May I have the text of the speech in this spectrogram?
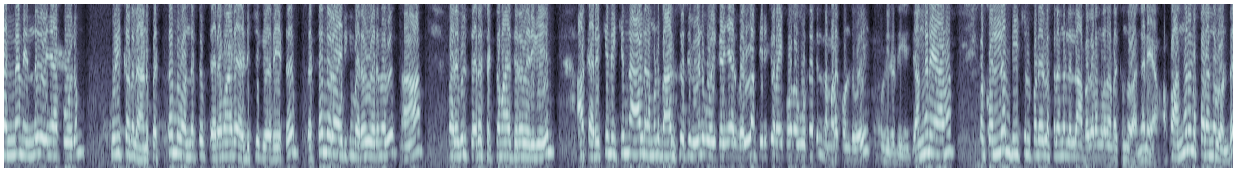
തന്നെ നിന്ന് കഴിഞ്ഞാൽ പോലും കുഴിക്കടലാണ്. പെട്ടെന്ന് വന്നിട്ട് തിരമാല അടിച്ചു കയറിയിട്ട് പെട്ടെന്ന് ഒരായിരിക്കും വരവ് വരുന്നത്. ആ വരവിൽ തിര ശക്തമായ തിര വരികയും ആ കരയ്ക്ക് നിൽക്കുന്ന ആൾ നമ്മൾ ബാലൻസ് സെറ്റ് വീണ് പോയി കഴിഞ്ഞാൽ വെള്ളം തിരിച്ചിറങ്ങി പോകുന്ന കൂട്ടത്തിൽ നമ്മളെ കൊണ്ടുപോയി കുഴിയിലിടുകയും ചെയ്യും. അങ്ങനെയാണ് ഇപ്പൊ കൊല്ലം ബീച്ച് ഉൾപ്പെടെയുള്ള സ്ഥലങ്ങളിലെല്ലാം അപകടങ്ങൾ നടക്കുന്നത്. അങ്ങനെയാണ്. അപ്പൊ അങ്ങനെയുള്ള സ്ഥലങ്ങളുണ്ട്.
